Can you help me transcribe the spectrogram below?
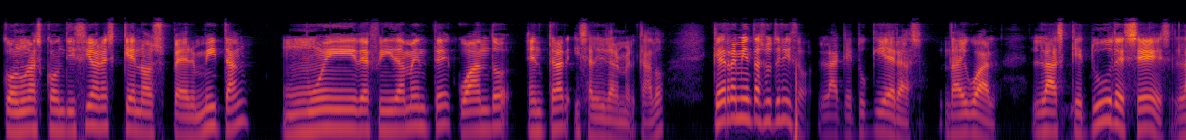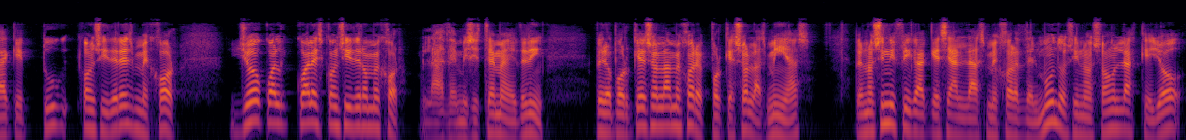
con unas condiciones que nos permitan muy definidamente cuándo entrar y salir del mercado. ¿Qué herramientas utilizo? La que tú quieras, da igual. Las que tú desees, la que tú consideres mejor. ¿Yo cuál, cuáles considero mejor? Las de mi sistema de trading. ¿Pero por qué son las mejores? Porque son las mías. Pero no significa que sean las mejores del mundo, sino son las que yo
